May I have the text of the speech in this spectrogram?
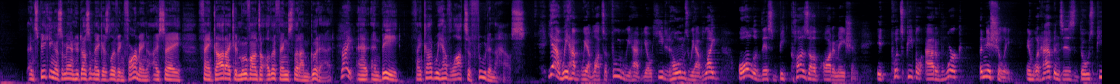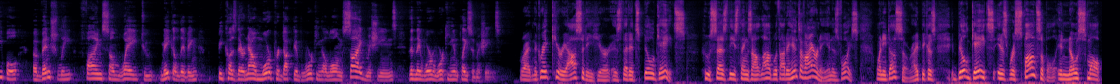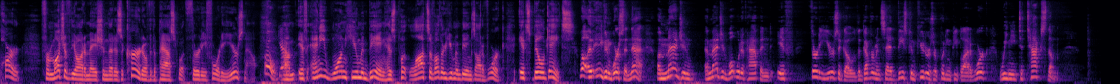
And speaking as a man who doesn't make his living farming, I say, thank God I can move on to other things that I'm good at. Right. And, and B, thank God we have lots of food in the house. Yeah, we have we have lots of food, we have you know heated homes, we have light, all of this because of automation. It puts people out of work initially. And what happens is those people eventually find some way to make a living because they're now more productive working alongside machines than they were working in place of machines. Right. And the great curiosity here is that it's Bill Gates who says these things out loud without a hint of irony in his voice when he does so, right? Because Bill Gates is responsible in no small part for much of the automation that has occurred over the past, what, 30, 40 years now. Oh, yeah. Um, if any one human being has put lots of other human beings out of work, it's Bill Gates. Well, even worse than that. Imagine imagine what would have happened if 30 years ago the government said these computers are putting people out of work, we need to tax them.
